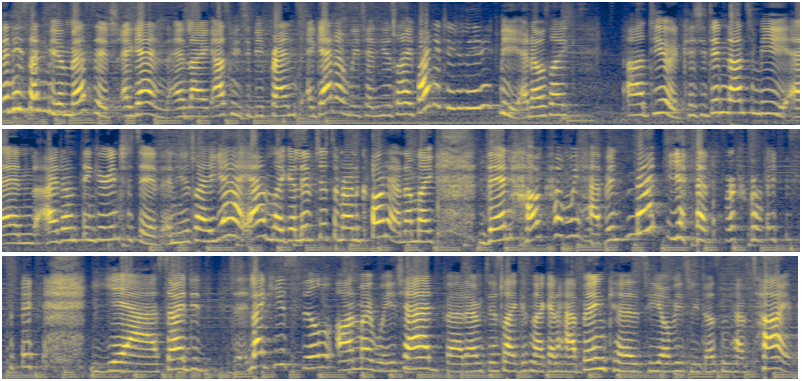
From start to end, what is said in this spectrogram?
then he sent me a message again and like asked me to be friends again on WeChat he was like why did you delete me and I was like uh, dude, because you didn't answer me and I don't think you're interested. And he was like, yeah, I am. Like, I live just around the corner. And I'm like, then how come we haven't met yet, for Christ's sake? Yeah, so I did, like, he's still on my WeChat, but I'm just like, it's not gonna happen because he obviously doesn't have time.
